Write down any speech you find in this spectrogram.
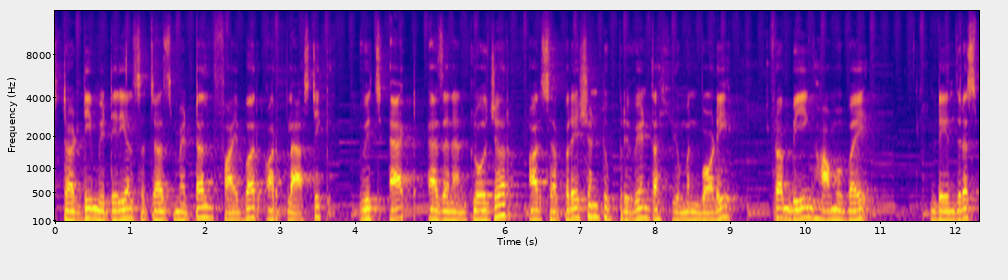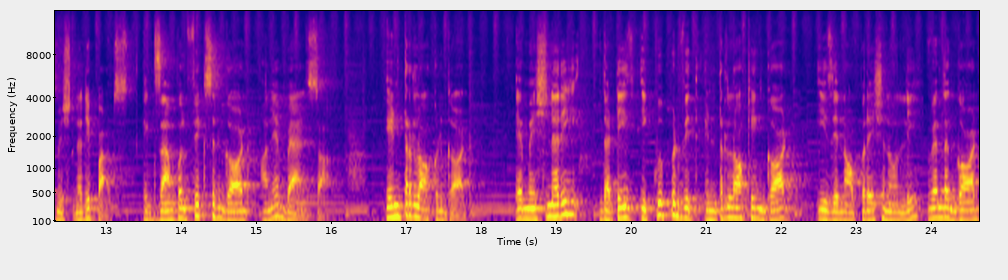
sturdy material such as metal, fiber or plastic which act as an enclosure or separation to prevent the human body from being harmed by dangerous machinery parts. Example fixed guard on a bandsaw. Interlocked guard. A machinery that is equipped with interlocking guard is in operation only when the guard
